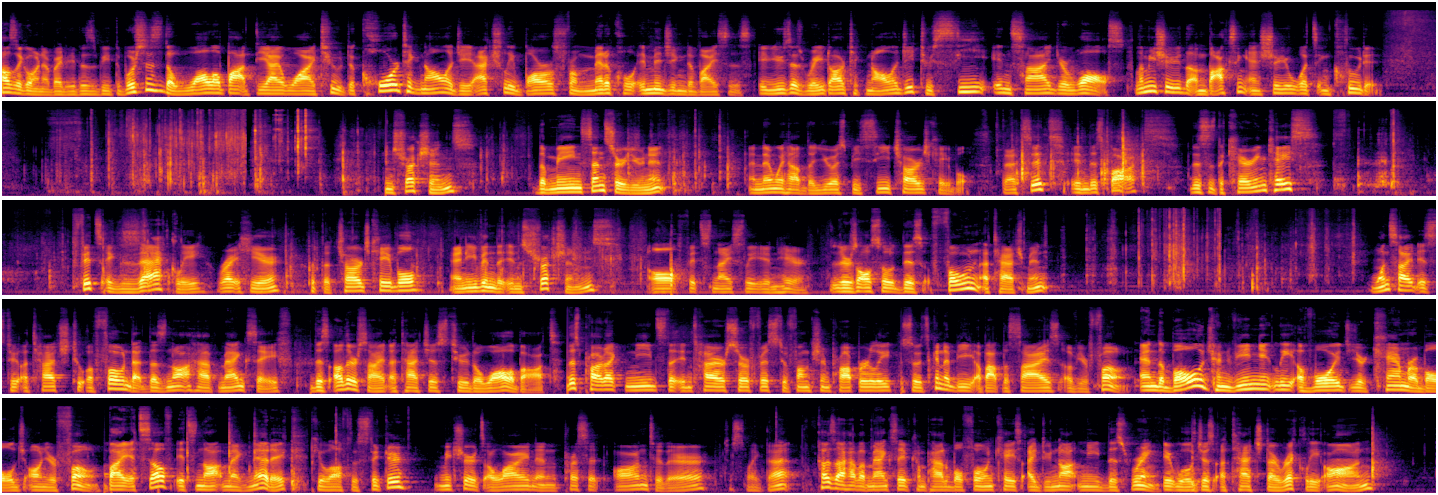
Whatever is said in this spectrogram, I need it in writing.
How's it going everybody? This is Beat the Bush. This is the Walabot DIY 2. The core technology actually borrows from medical imaging devices. It uses radar technology to see inside your walls. Let me show you the unboxing and show you what's included. Instructions, the main sensor unit, and then we have the USB-C charge cable. That's it in this box. This is the carrying case fits exactly right here. Put the charge cable and even the instructions all fits nicely in here. There's also this phone attachment One side is to attach to a phone that does not have MagSafe. This other side attaches to the Walabot. This product needs the entire surface to function properly, so it's gonna be about the size of your phone. And the bulge conveniently avoids your camera bulge on your phone. By itself, it's not magnetic. Peel off the sticker. Make sure it's aligned and press it onto there, just like that. Because I have a MagSafe compatible phone case, I do not need this ring. It will just attach directly on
